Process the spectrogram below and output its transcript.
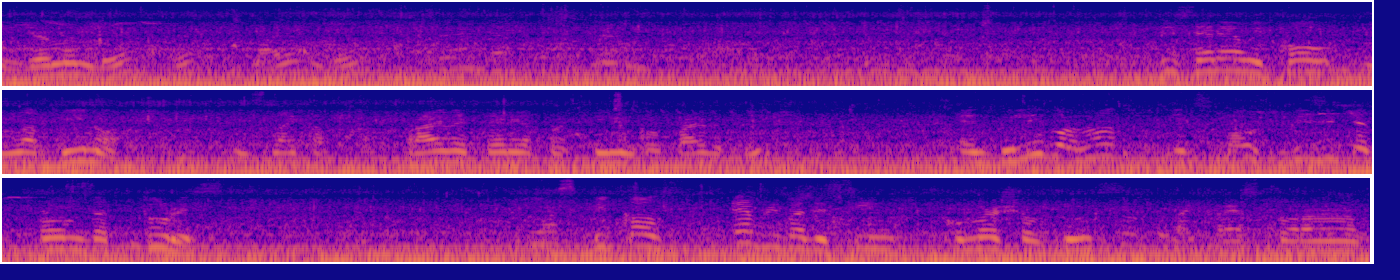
In German, Leo? Lion, ¿eh? Leo. This area we call Labino. It's like a private area for swimming or private beach. And believe or not, it's most visited from the tourists. Yes. Because everybody's seen commercial things like restaurants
